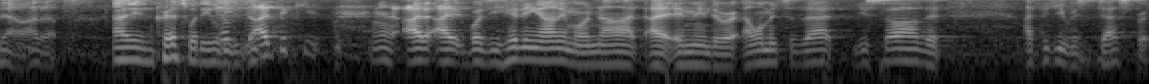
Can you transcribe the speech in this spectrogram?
No, I don't know. I mean, Chris, what do you? What do you I think he, yeah, I, I, was he hitting on him or not? I, I mean, there were elements of that you saw that. I think he was desperate.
